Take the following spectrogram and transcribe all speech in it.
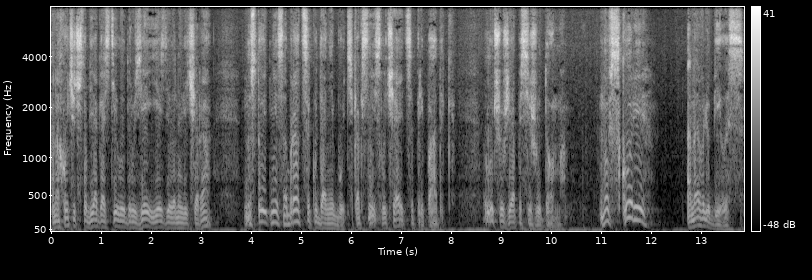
она хочет, чтобы я гостила у друзей и ездила на вечера, но стоит мне собраться куда-нибудь, как с ней случается припадок. Лучше уж я посижу дома. Но вскоре она влюбилась.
